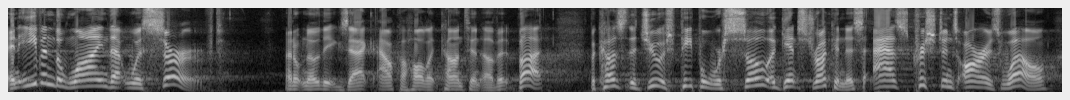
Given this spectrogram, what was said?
And even the wine that was served, I don't know the exact alcoholic content of it, but because the Jewish people were so against drunkenness, as Christians are as well,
